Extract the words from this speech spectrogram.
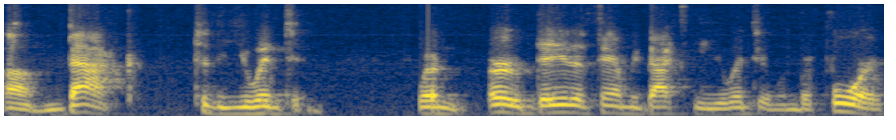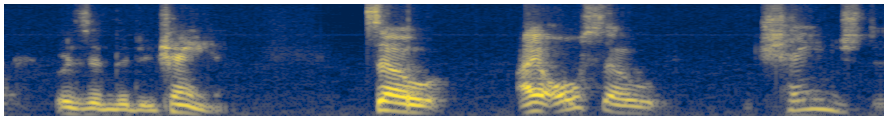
um, back to the Uinta, when or dated the family back to the Uinta when before it was in the Duchenne. So I also changed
